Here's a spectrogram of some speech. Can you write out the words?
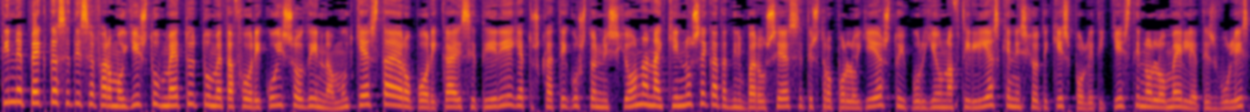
την επέκταση της εφαρμογής του μέτρου του μεταφορικού ισοδύναμου και στα αεροπορικά εισιτήρια για τους κατοίκους των νησιών ανακοίνωσε κατά την παρουσίαση της τροπολογίας του Υπουργείου Ναυτιλίας και Νησιωτικής Πολιτικής στην Ολομέλεια της Βουλής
